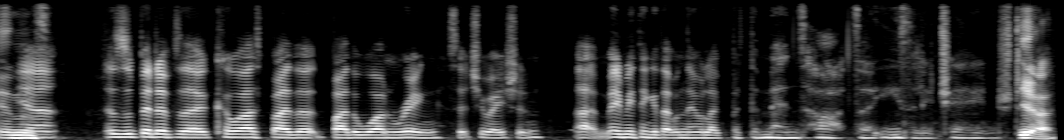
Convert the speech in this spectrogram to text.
And Yeah, it was a bit of the coerced by the by the one ring situation. That made me think of that when they were like, "But the men's hearts are easily changed." yeah,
